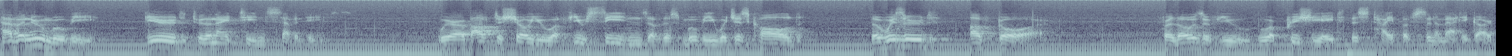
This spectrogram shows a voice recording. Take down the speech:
have a new movie geared to the 1970s. We're about to show you a few scenes of this movie, which is called The Wizard of Gore. For those of you who appreciate this type of cinematic art,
